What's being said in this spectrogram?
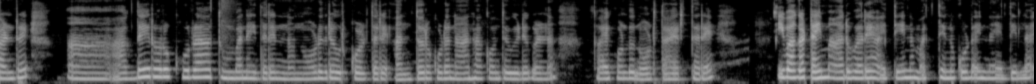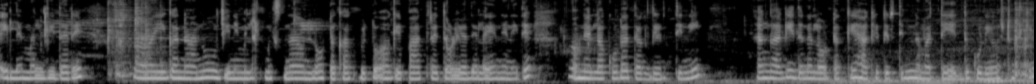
ಕಂಡ್ರೆ ಆಗದೇ ಇರೋರು ಕೂಡ ತುಂಬಾ ಇದ್ದಾರೆ ನಾವು ನೋಡಿದ್ರೆ ಹುರ್ಕೊಳ್ತಾರೆ ಅಂಥವ್ರು ಕೂಡ ನಾನು ಹಾಕೋವಂಥ ವೀಡಿಯೋಗಳನ್ನ ಕಾಯ್ಕೊಂಡು ನೋಡ್ತಾ ಇರ್ತಾರೆ. ಇವಾಗ ಟೈಮ್ ಆರೂವರೆ ಆಯ್ತು. ನಮ್ಮ ಅತ್ತೆನೂ ಕೂಡ ಇನ್ನೂ ಎದ್ದಿಲ್ಲ. ಇಲ್ಲೇ ಮಲಗಿದ್ದಾರೆ. ಈಗ ನಾನು ಜೀನಿ ಮಿಲ್ಕ್ ಮಿಕ್ಸ್ನ ಲೋಟಕ್ಕೆ ಹಾಕ್ಬಿಟ್ಟು ಹಾಗೆ ಪಾತ್ರೆ ತೊಳೆಯೋದೆಲ್ಲ ಏನೇನಿದೆ, ಅವನ್ನೆಲ್ಲ ಕೂಡ ತೆಗ್ದಿಡ್ತೀನಿ. ಹಾಗಾಗಿ ಇದನ್ನು ಲೋಟಕ್ಕೆ ಹಾಕಿಟ್ಟಿರ್ತೀನಿ. ನಮ್ಮ ಅತ್ತೆ ಎದ್ದು ಕುಡಿಯೋಷ್ಟೊತ್ತಿಗೆ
